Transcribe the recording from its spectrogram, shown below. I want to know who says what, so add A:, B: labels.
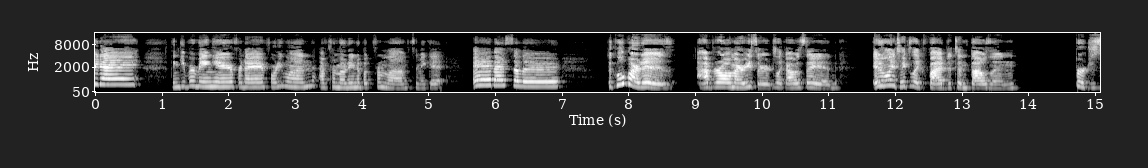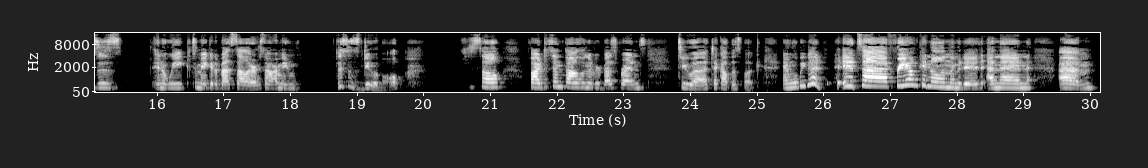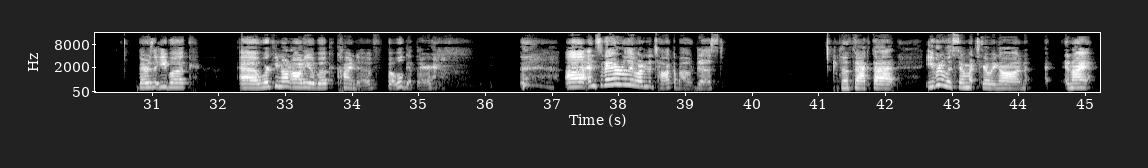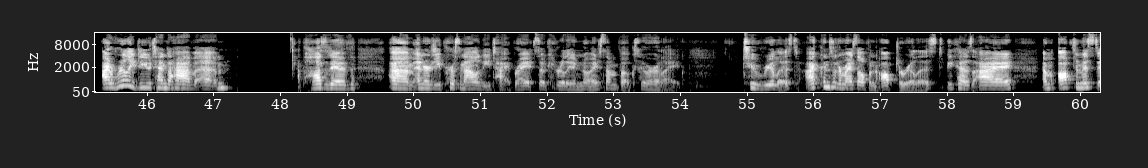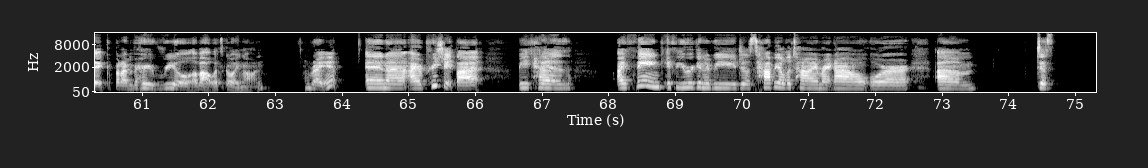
A: happy day. Thank you for being here for day 41 of promoting a book from love to make it a bestseller. The cool part is, after all my research, like I was saying, it only takes like five to 10,000 purchases in a week to make it a bestseller. So, I mean, this is doable. Just sell five to 10,000 of your best friends to uh, check out this book and we'll be good. It's uh, free on Kindle Unlimited and then um, there's an ebook, uh, working on audiobook, kind of, but we'll get there. uh, and today I really wanted to talk about just the fact that even with so much going on, and I, I really do tend to have um, a positive um, energy personality type, right? So it could really annoy some folks who are like too realist. I consider myself an optorealist because I am optimistic, but I'm very real about what's going on, right? And uh, I appreciate that because I think if you were going to be just happy all the time right now or um, just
